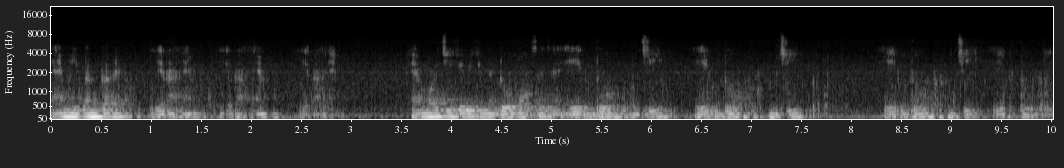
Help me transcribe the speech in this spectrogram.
m even पर है ये रहा m ये रहा m ये रहा m m और g के बीच में दो बॉक्सेस हैं एक दो g एक दो g एक दो g एक दो g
